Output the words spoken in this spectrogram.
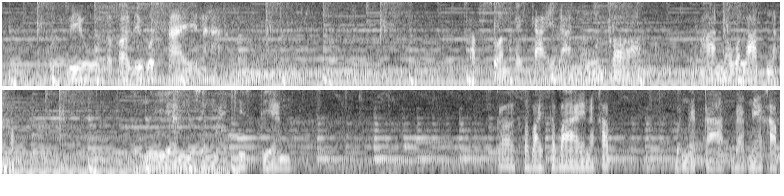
ๆกุดวิว แล้วก็ริเวอร์ไซด์นะฮะครับส่วนไกลๆด้านนู้นก็ พานนวรัตน์นะครับ โรงเรียนเชียงใหม่คริสเตียน ก็สบายๆนะครับ บรรยากาศแบบนี้ครับ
